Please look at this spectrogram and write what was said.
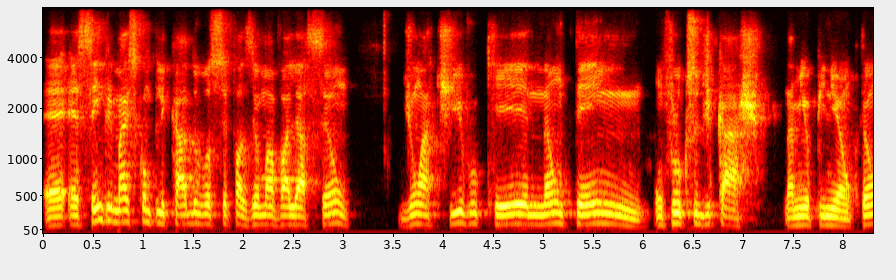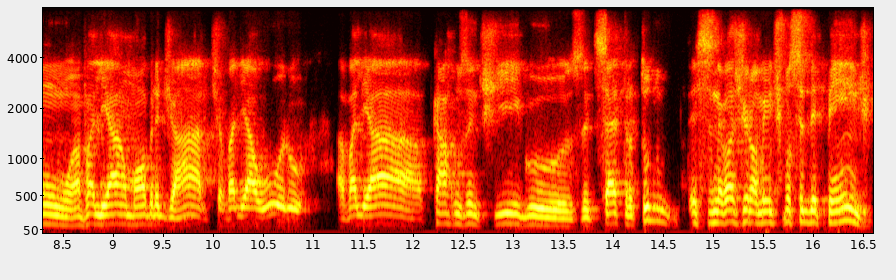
É, é, sempre mais complicado você fazer uma avaliação de um ativo que não tem um fluxo de caixa, na minha opinião. Então, avaliar uma obra de arte, avaliar ouro, avaliar carros antigos, etc. Tudo esses negócios geralmente você depende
